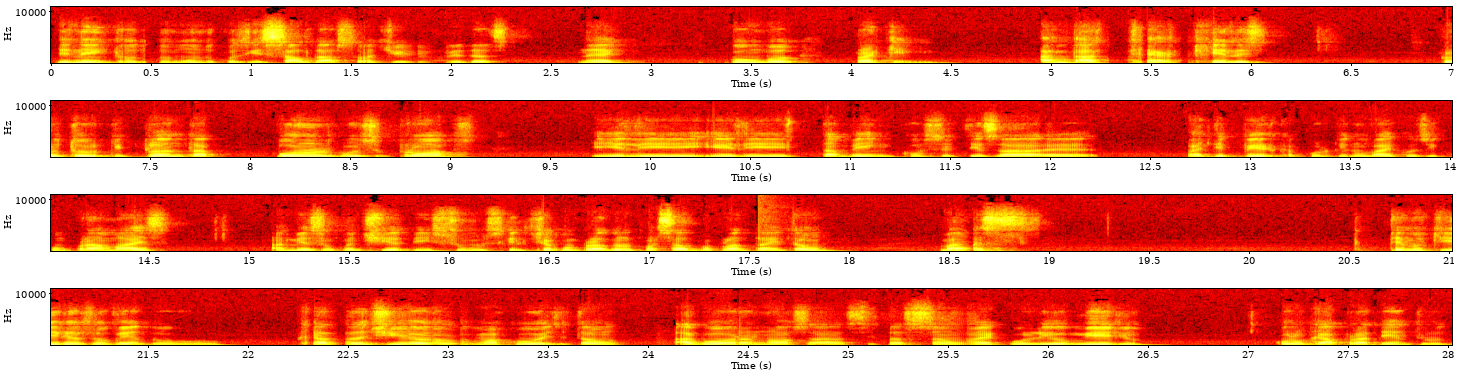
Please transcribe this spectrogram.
de nem todo mundo conseguir saldar suas dívidas, né, com para que até aqueles produtor que planta por recursos próprios, ele, ele também, com certeza, é, vai ter perca porque não vai conseguir comprar mais a mesma quantia de insumos que ele tinha comprado ano passado para plantar. Então, mas temos que ir resolvendo cada dia alguma coisa. Então, agora a nossa situação é colher o milho, colocar para dentro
